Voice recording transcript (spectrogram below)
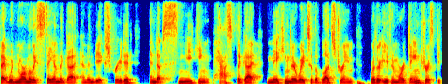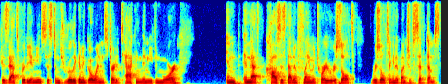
that would normally stay in the gut and then be excreted end up sneaking past the gut, making their way to the bloodstream, where they're even more dangerous because that's where the immune system's really going to go in and start attacking them even more. And, and that causes that inflammatory result, resulting in a bunch of symptoms.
